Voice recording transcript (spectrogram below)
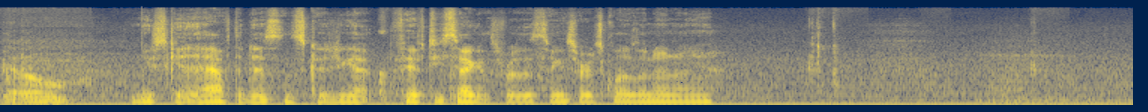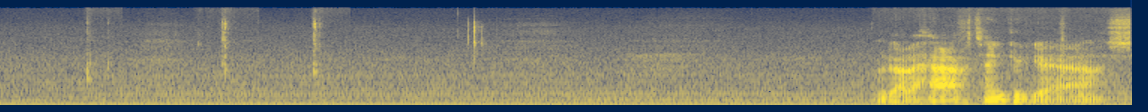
to go. At least get half the distance because you got 50 seconds before this thing starts closing in on you. We got a half tank of gas.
